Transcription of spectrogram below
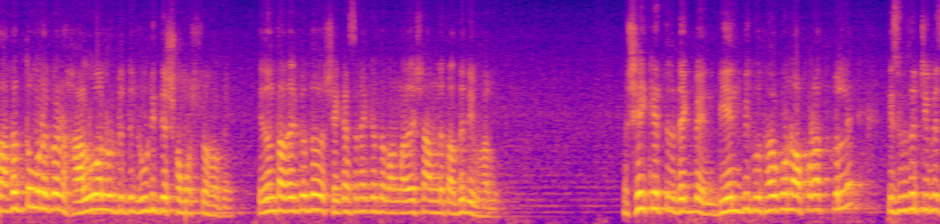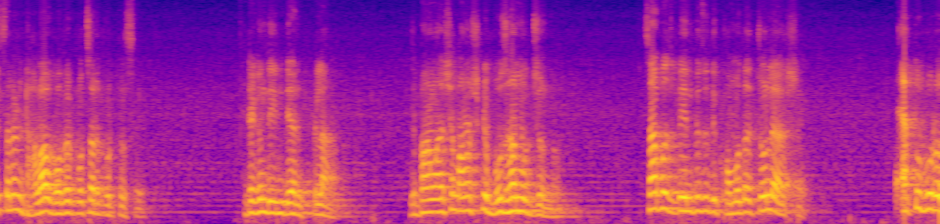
তাদের তো মনে করেন হালুয়া রুটিতে রুটিতে সমস্যা হবে। এজন্য তাদেরকে তো, শেখ হাসিনাকে তো বাংলাদেশে আনলে তাদেরই ভালো। তো সেই ক্ষেত্রে দেখবেন বিএনপি কোথাও কোনো অপরাধ করলে কিছু কিছু টিভি চ্যানেল ঢালাওভাবে প্রচার করতেছে। এটা কিন্তু ইন্ডিয়ান প্ল্যান যে বাংলাদেশের মানুষকে বোঝানোর জন্য। সাপোজ বিএনপি যদি ক্ষমতায় চলে আসে, এত বড়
